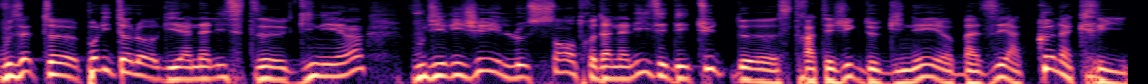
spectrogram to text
Vous êtes euh, politologue et analyste guinéen. Vous dirigez le centre d'analyse et d'études stratégiques de Guinée euh, basé à Conakry.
